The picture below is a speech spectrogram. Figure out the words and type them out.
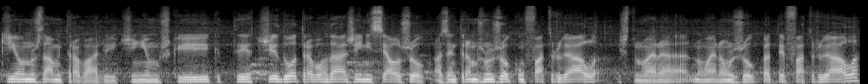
que iam nos dar muito trabalho e tínhamos que, que ter tido outra abordagem inicial ao jogo. Nós entramos no jogo com o fator gala isto não era, não era um jogo para ter fato de gala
